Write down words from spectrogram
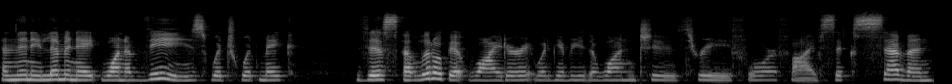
and then eliminate one of these which would make this a little bit wider. It would give you the one, two, three, four, five, six, seven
